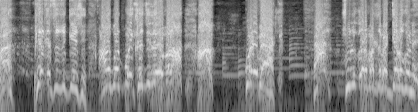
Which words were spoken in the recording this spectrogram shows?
হ্যাঁ? ফেল গেছে তো কি হয়েছে আরেকবার পরীক্ষা দিলে বলা হ্যাঁ? করে ব্যাগ। হ্যাঁ? শুরু করে বাদ ব্যাগ গেল কোনে?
